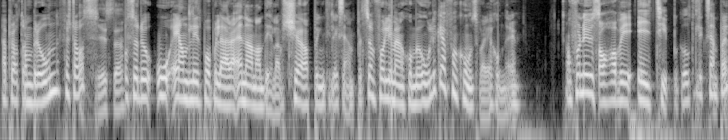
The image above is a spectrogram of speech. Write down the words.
jag pratar om bron förstås. Just det. Och så det oändligt populära En annan del av Köping till exempel, som följer människor med olika funktionsvariationer. Och från USA har vi Atypical till exempel.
